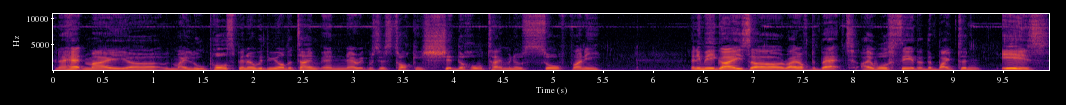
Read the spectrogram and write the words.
And I had my uh, my loophole spinner with me all the time, and Narik was just talking shit the whole time, and it was so funny. Anyway, guys, uh, right off the bat, I will say that the Biton is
